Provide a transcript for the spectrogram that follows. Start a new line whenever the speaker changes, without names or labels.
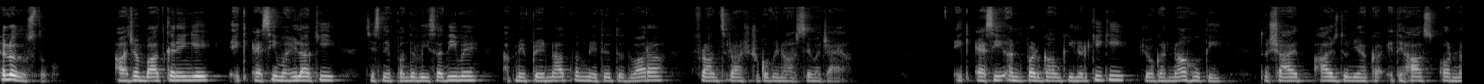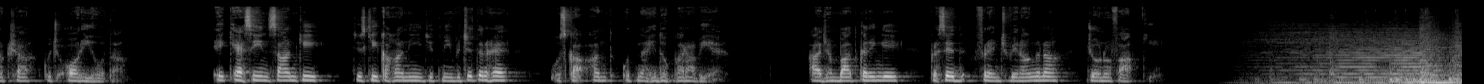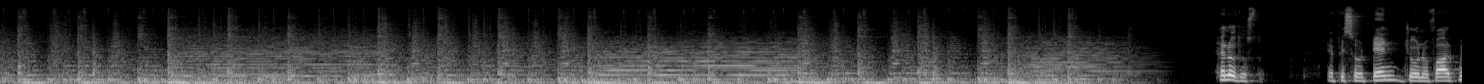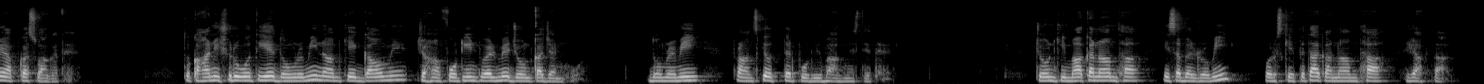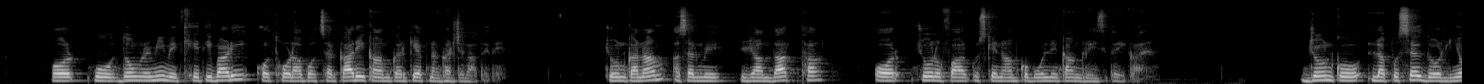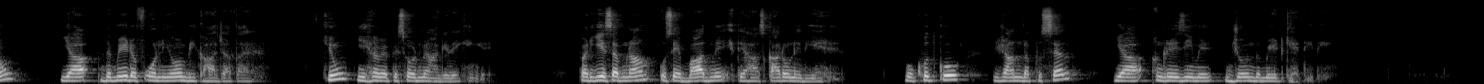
Hello दोस्तों, आज हम बात करेंगे एक ऐसी महिला की जिसने पंद्रहवीं सदी में अपने प्रेरणात्मक नेतृत्व द्वारा फ्रांस राष्ट्र को विनाश से बचाया। एक ऐसी अनपढ़ गाँव की लड़की की जो अगर ना होती तो शायद आज दुनिया का इतिहास और नक्शा कुछ और ही होता। एक ऐसी इंसान की जिसकी कहानी जितनी विचित्र है, उसका अंत उतना ही दुख भरा भी है। आज हम बात करेंगे प्रसिद्ध फ्रेंच वीरांगना जोनोफाक की। हेलो दोस्तों, episode ten Joan of Arc में आपका स्वागत है। तो कहानी शुरू होती है दोमरमी नाम के एक गाँव में, जहाँ 1412 में जोन का जन्म हुआ। दोमरमी फ्रांस के उत्तर पूर्वी भाग में स्थित है। जोन की माँ का नाम था इसबेल रोमी और उसके पिता का नाम था जागताग और वो दोमरमी में खेती और थोड़ा बहुत सरकारी काम करके अपना घर चलाते थे। जोन का नाम असल में जानदार था और जोन ऑफ़ आर्क उसके नाम को बोलने का अंग्रेज़ी तरीका है। जोन को लापुसेल लियों या द मेड ऑफ़ ओलियों भी कहा जाता है। क्यों? ये हम एपिसोड में आगे देखेंगे। पर ये सब नाम उसे बाद में इतिहासकारों ने दिए हैं। वो खुद को जान लपुसेल या अंग्रेज़ी में जोन द मेड कहती थी।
